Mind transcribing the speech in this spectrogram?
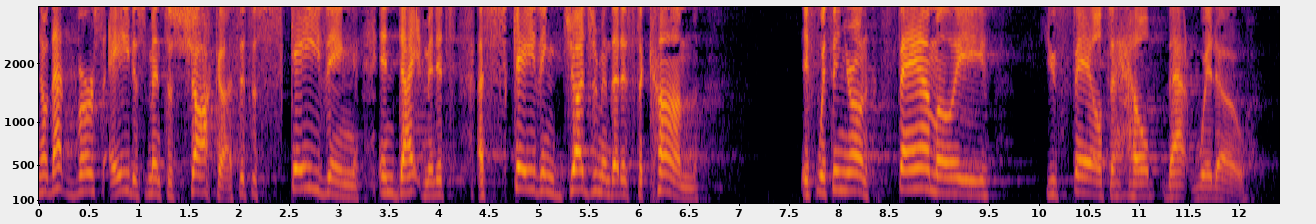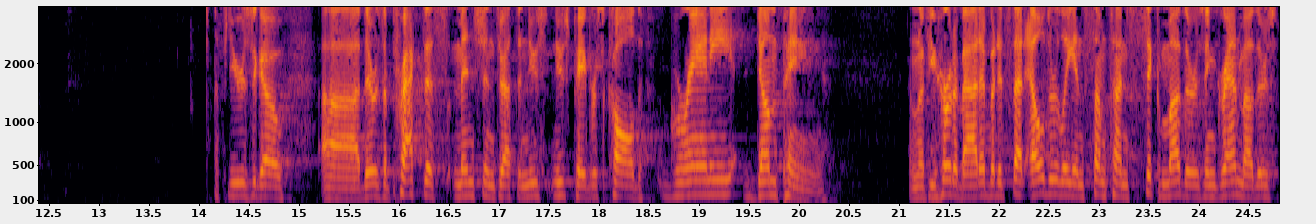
No, that verse 8 is meant to shock us. It's a scathing indictment. It's a scathing judgment that is to come. If within your own family you fail to help that widow. A few years ago, uh, there was a practice mentioned throughout the news, newspapers called granny dumping. I don't know if you heard about it, but it's that elderly and sometimes sick mothers and grandmothers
